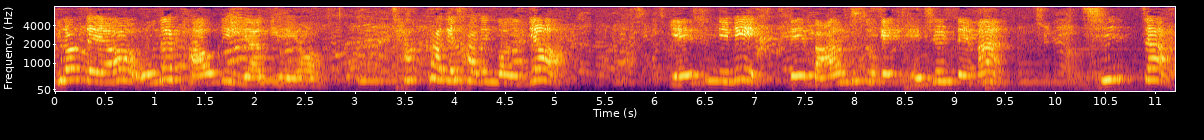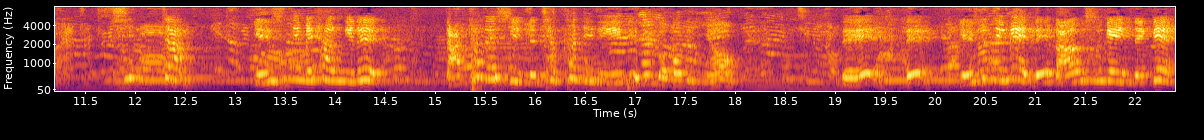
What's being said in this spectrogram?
그런데요 오늘 바울이 이야기해요. 착하게 사는 거는요 예수님이 내 마음속에 계실 때만 진짜 진짜 예수님의 향기를 나타낼 수 있는 착한 일이 되는 거거든요. 네, 네. 예수님이 내 마음속에 있는 게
